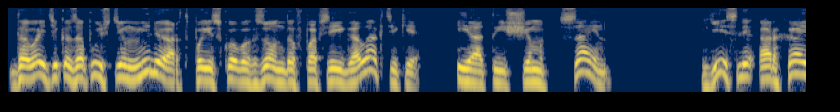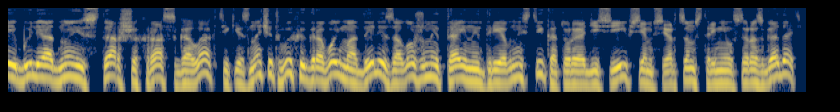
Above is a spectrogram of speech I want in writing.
«Давайте-ка запустим миллиард поисковых зондов по всей галактике и отыщем Сайн». Если архаи были одной из старших рас галактики, значит в их игровой модели заложены тайны древности, которые Одиссей всем сердцем стремился разгадать.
